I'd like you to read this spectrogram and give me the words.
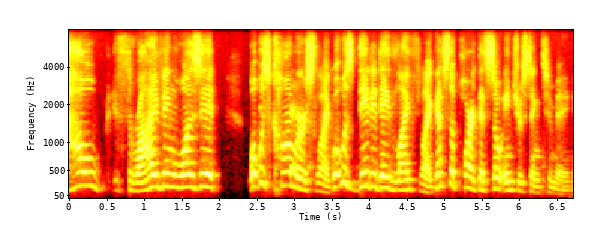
how thriving was it? What was commerce like? What was day-to-day life like? That's the part that's so interesting to me.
